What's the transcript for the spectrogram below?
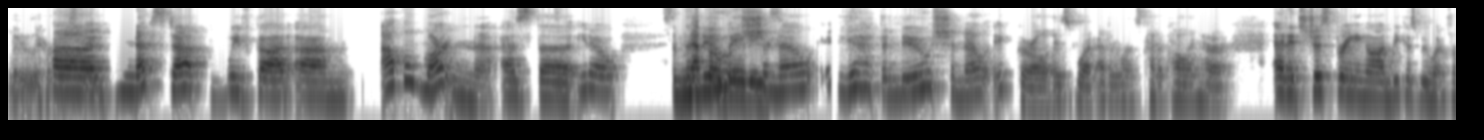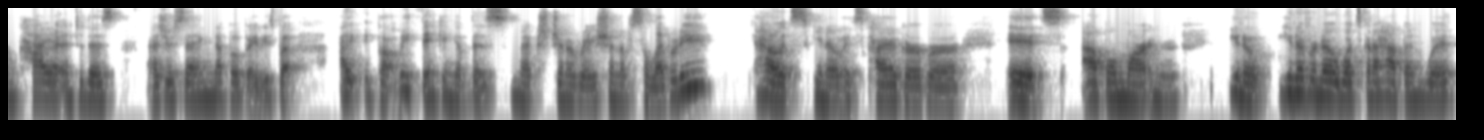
literally her offspring. Uh, next up, we've got um Apple Martin as the you know some nepo babies. Chanel, yeah, the new Chanel it girl is what everyone's kind of calling her and it's just bringing on because we went from Kaia into this, as you're saying, nepo babies. But I it got me thinking of this next generation of celebrity. How it's you know it's Kaia Gerber, it's Apple Martin. You know you never know what's going to happen with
